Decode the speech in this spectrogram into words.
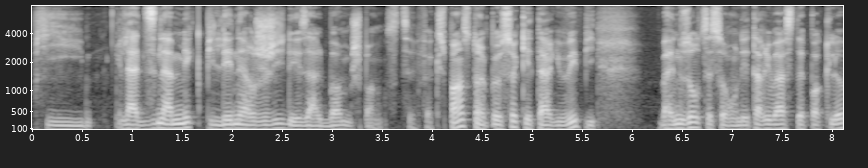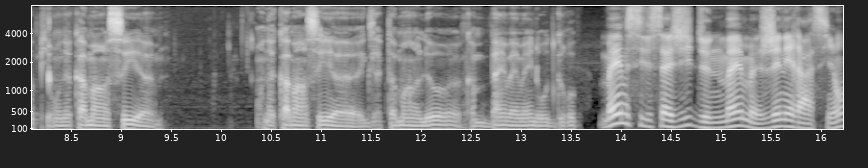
Puis la dynamique puis l'énergie des albums, je pense. Je pense que c'est un peu ça qui est arrivé. Puis ben, nous autres, c'est ça. On est arrivé à cette époque-là, puis on a commencé, euh, on a commencé euh, exactement là, comme bien, bien, bien d'autres groupes. Même s'il s'agit d'une même génération,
